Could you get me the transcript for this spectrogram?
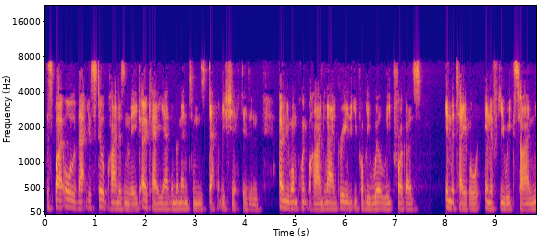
Despite all of that, you're still behind us in the league. Okay, yeah, the momentum's definitely shifted and only one point behind, and I agree that you probably will leapfrog us in the table in a few weeks' time.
